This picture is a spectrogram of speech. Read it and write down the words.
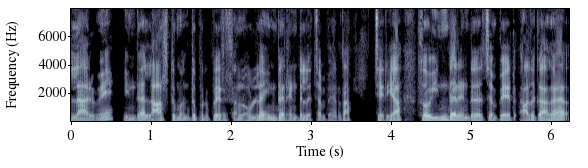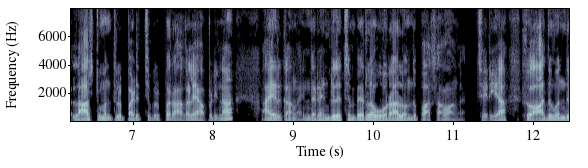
எல்லாருமே இந்த லாஸ்ட் மந்த் ப்ரிப்பரேஷனில் உள்ள இந்த ரெண்டு லட்சம் பேர் தான். சரியா? ஸோ இந்த ரெண்டு லட்சம் பேர் அதுக்காக லாஸ்ட் மந்த்தில் படித்து ப்ரிப்பேர் ஆகலை அப்படின்னா ஆயிருக்காங்க. இந்த ரெண்டு லட்சம் பேரில் ஒரு ஆள் வந்து பாஸ் ஆவாங்க. சரியா? ஸோ அது வந்து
